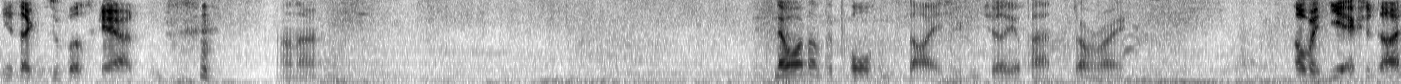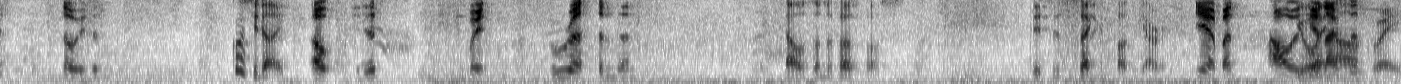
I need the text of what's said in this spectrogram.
He's like super scared. I know. No one of importance dies, you can chill your pants, don't worry. Oh wait, he actually died? No, he didn't. Of course he died. Oh, he did? Wait, who rested him then? That was on the first boss. This is the second boss, Gary. Yeah, but how is you he are alive then?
